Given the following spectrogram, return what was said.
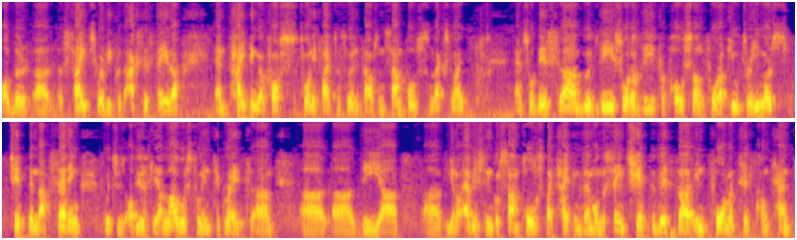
other uh, sites where we could access data, and typing across 25 to 30,000 samples. Next slide. And so this uh, would be sort of the proposal for a future eMERGE chip in that setting, which would obviously allow us to integrate um, uh, uh, the uh, you know every single samples by typing them on the same chip with informative content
